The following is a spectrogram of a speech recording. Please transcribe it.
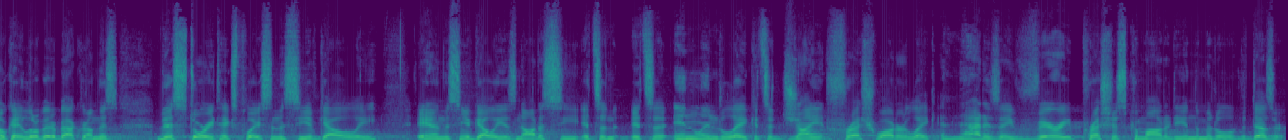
Okay, a little bit of background. This, this story takes place in the Sea of Galilee, and the Sea of Galilee is not a sea, it's an, it's an inland lake. It's a giant freshwater lake, and that is a very precious commodity in the middle of the desert.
